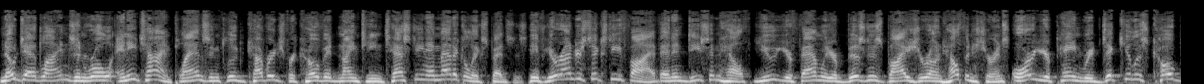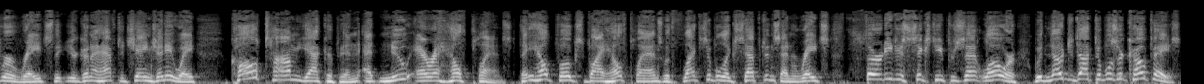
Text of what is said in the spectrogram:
No deadlines, enroll anytime. Plans include coverage for COVID-19 testing and medical expenses. If you're under 65 and in decent health, you, your family, or business buys your own health insurance, or you're paying ridiculous COBRA rates that you're going to have to change anyway, call Tom Yakupin at New Era Health Plans. They help folks buy health plans with flexible acceptance and rates 30 to 60% lower with no deductibles or copays.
